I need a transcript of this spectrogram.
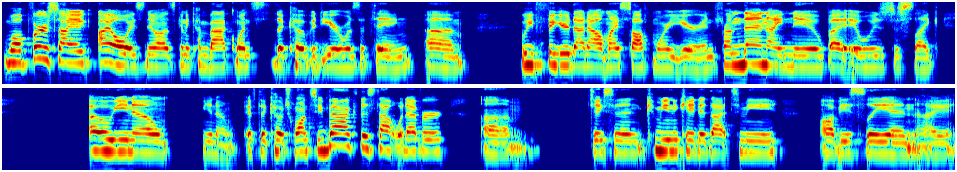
well, first, I I always knew I was going to come back once the COVID year was a thing. Um, we figured that out my sophomore year, and from then I knew. But it was just like, oh, you know, you know, if the coach wants you back, this, that, whatever. Um, Jason communicated that to me, obviously, and I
